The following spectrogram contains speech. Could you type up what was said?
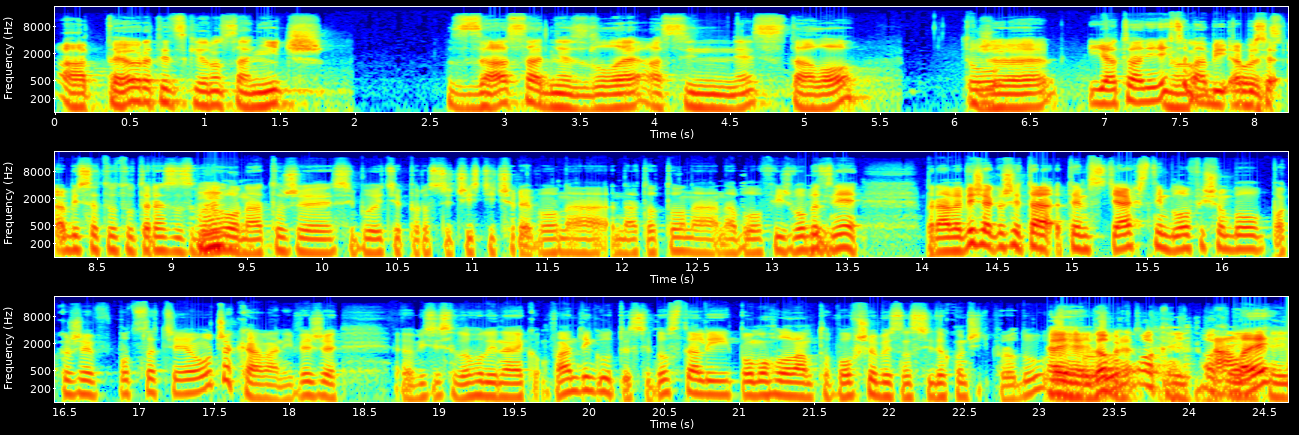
a teoreticky ono sa nič zásadne zle asi nestalo. To, že... Ja to ani nechcem, no, aby, aby, sa, aby sa to tu teraz zvrhlo hmm. na to, že si budete proste čistiť črevo na, na toto, na, na Blowfish. Vôbec nie. Práve, vieš, akože tá, ten vzťah s tým Blowfishom bol akože v podstate očakávaný. Vieš, že e, vy ste sa dohodli na nejakom fundingu, to ste dostali, pomohlo vám to vo všeobecnosti dokončiť produkt. Hej, hej, dobre, okay, okay, ale, okay.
